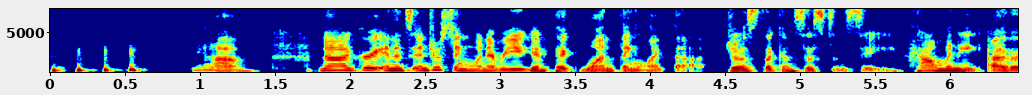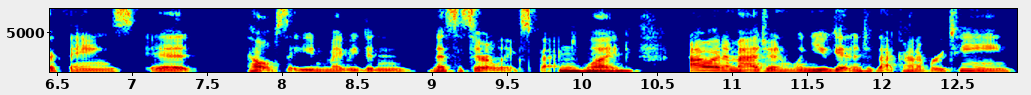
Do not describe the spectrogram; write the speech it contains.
Yeah. No, I agree. And it's interesting whenever you can pick one thing like that, just the consistency, how many other things it helps that you maybe didn't necessarily expect. Mhm. Like I would imagine when you get into that kind of routine,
